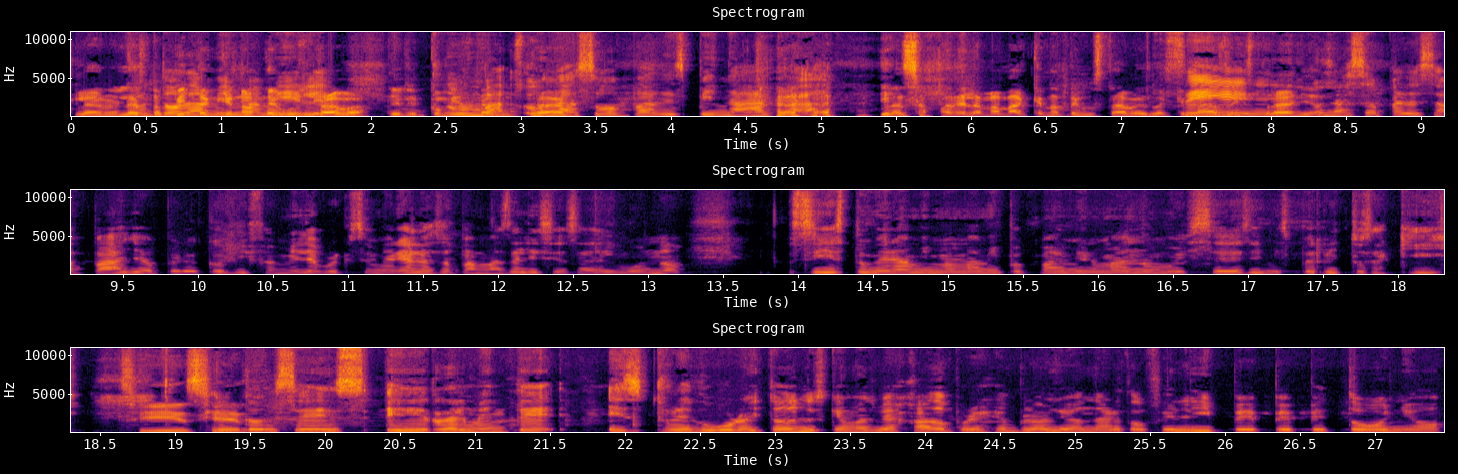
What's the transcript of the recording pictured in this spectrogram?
Claro, la sopita que no te gustaba, te comienza a va- gustar. una sopa de espinaca. La sopa de la mamá que no te gustaba es la que más extrañas. una sopa de zapallo, pero con mi familia, porque se me haría la sopa más deliciosa del mundo si estuviera mi mamá, mi papá, mi hermano, Moisés y mis perritos aquí. Sí, es cierto. Entonces, eh, realmente es re duro. Y todos los que hemos viajado, por ejemplo, Leonardo, Felipe, Pepe, Toño,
